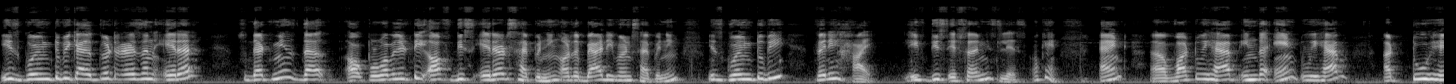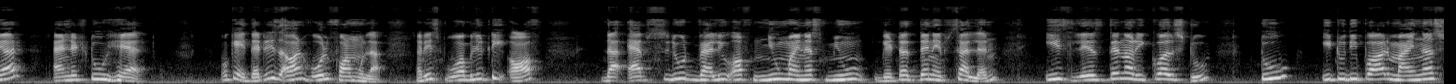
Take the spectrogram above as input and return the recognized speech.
is going to be calculated as an error. So that means the uh, probability of these errors happening or the bad events happening is going to be very high if this epsilon is less okay? And uh, what we have in the end we have a 2 here and a 2 here okay that is our whole formula that is probability of the absolute value of nu minus mu greater than epsilon is less than or equals to 2 e to the power minus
